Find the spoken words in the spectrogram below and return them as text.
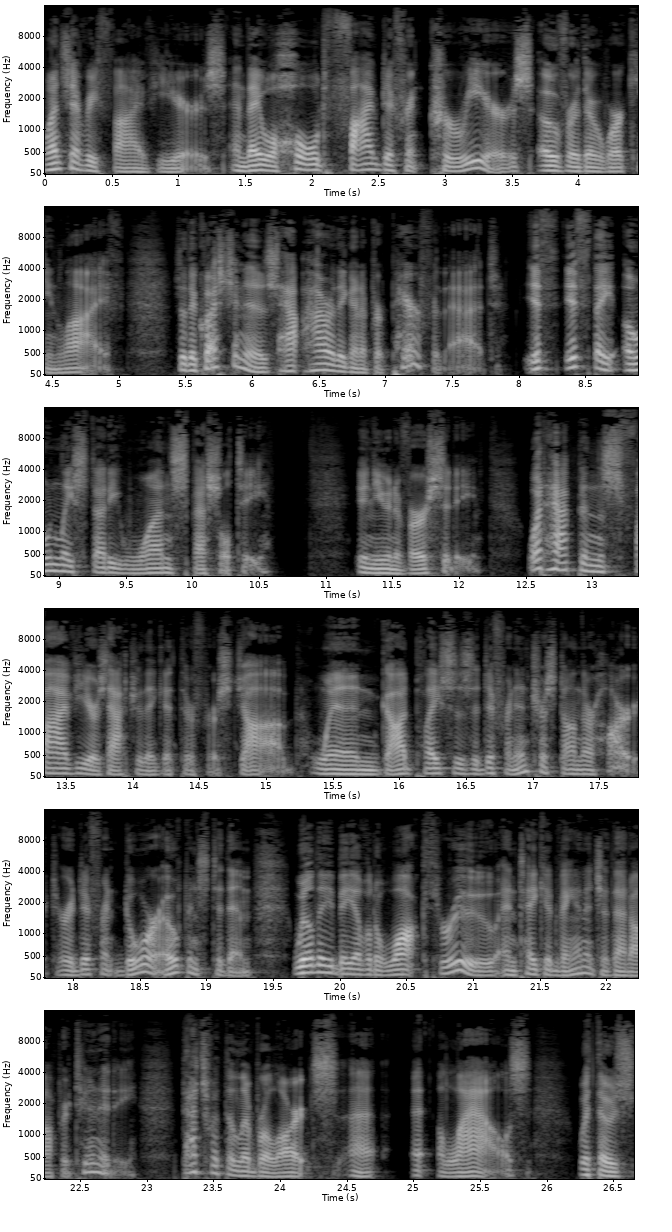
Once every five years, and they will hold five different careers over their working life. So the question is, how, how are they going to prepare for that? If if they only study one specialty in university, what happens five years after they get their first job when God places a different interest on their heart or a different door opens to them? Will they be able to walk through and take advantage of that opportunity? That's what the liberal arts uh, allows with those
